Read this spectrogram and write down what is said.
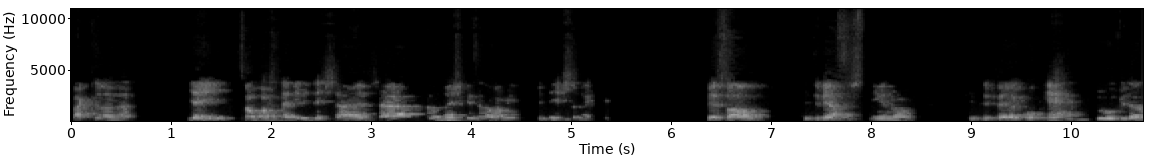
Bacana. E aí, só gostaria de deixar, já, para não esquecer novamente, que deixando aqui. Pessoal que estiver assistindo, que tiver qualquer dúvida,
